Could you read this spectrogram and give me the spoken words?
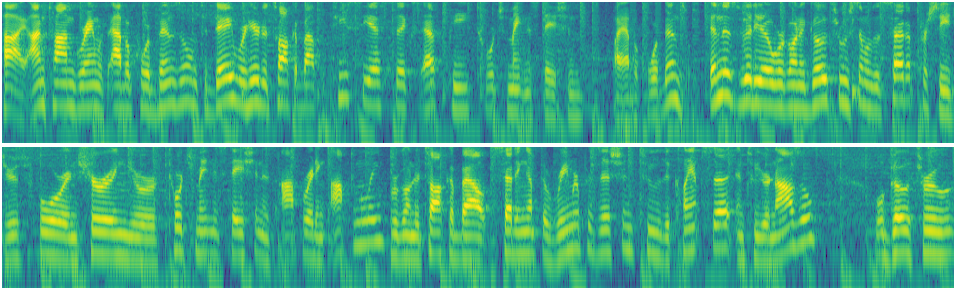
Hi, I'm Tom Graham with Abicor Binzel, and today we're here to talk about the TCS6 FP Torch Maintenance Station by Abicor Binzel. In this video, we're going to go through some of the setup procedures for ensuring your torch maintenance station is operating optimally. We're going to talk about setting up the reamer position to the clamp set and to your nozzle. We'll go through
